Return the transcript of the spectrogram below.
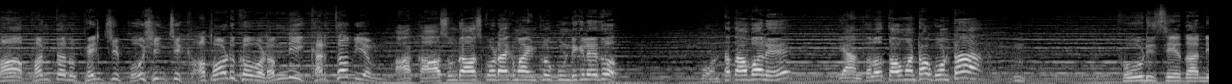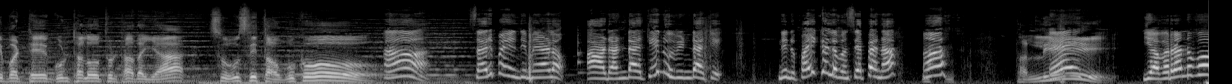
ఆ పంటను పెంచి పోషించి కాపాడుకోవడం నీ కర్తవ్యం. ఆ కాసులు దాచుకోవడానికి మా ఇంట్లో గుండికి లేదు. గుంట తవ్వాలి. ఎంతలో తవ్వమంటావు గుంట? పూడిసేదాన్ని బట్టే గుంటలోతుంటాదయ్యా చూసి తవ్వుకో. ఆ సరిపోయింది మేళం. ఆ డండాకి నువ్వు ఇండాకి నిన్ను పైకెళ్ళమని చెప్పానా? ఆ? తల్లి. ఏయ్! ఎవరా నువ్వు?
